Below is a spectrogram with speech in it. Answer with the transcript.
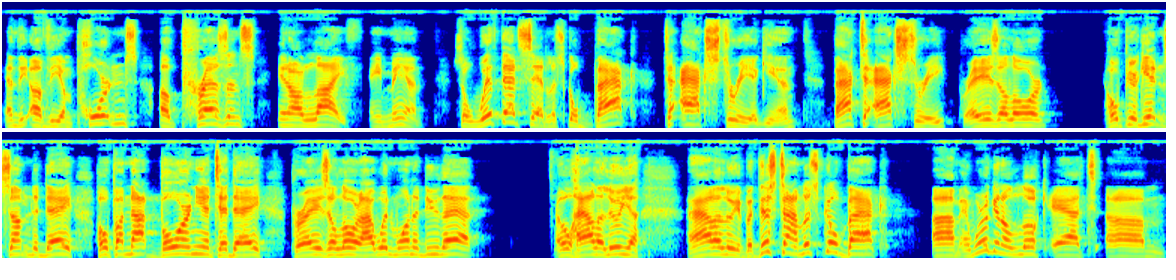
and the, of the importance of presence in our life. Amen. So with that said, let's go back to Acts 3 again. Back to Acts 3. Praise the Lord. Hope you're getting something today. Hope I'm not boring you today. Praise the Lord. I wouldn't want to do that. Oh, hallelujah. Hallelujah. But this time, let's go back um, and we're going to look at um,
